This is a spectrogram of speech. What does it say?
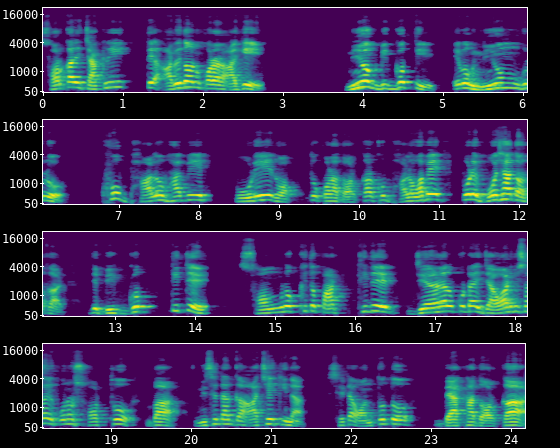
সরকারি চাকরিতে আবেদন করার আগে নিয়োগ বিজ্ঞপ্তি এবং নিয়মগুলো খুব ভালোভাবে পড়ে রপ্ত করা দরকার, খুব ভালোভাবে পড়ে বোঝা দরকার। যে বিজ্ঞপ্তিতে সংরক্ষিত প্রার্থীদের জেনারেল কোটায় যাওয়ার বিষয়ে কোনো শর্ত বা নিষেধাজ্ঞা আছে কিনা সেটা অন্তত দেখা দরকার।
